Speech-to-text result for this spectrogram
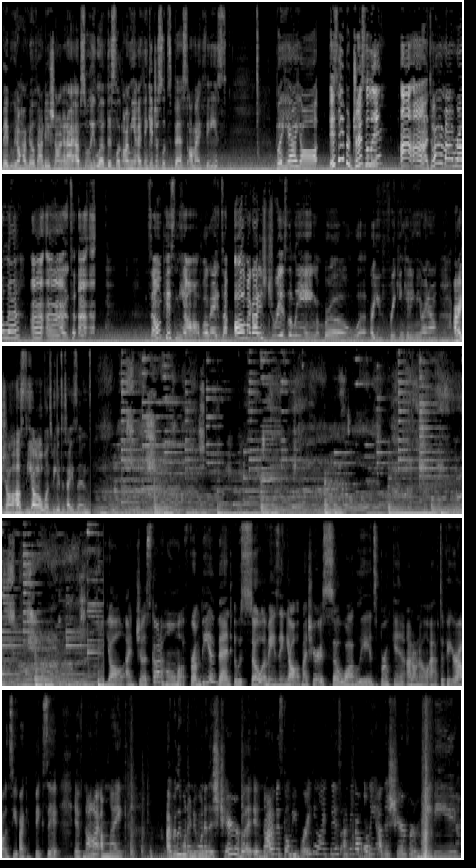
baby, we don't have no foundation on. And I absolutely love this look on me. I think it just looks best on my face. But yeah, y'all, is it drizzling? Uh-uh. Do I have my roller? Uh-uh. Don't piss me off, okay? Don't, oh my God, it's drizzling, bro. Are you freaking kidding me right now? All right, y'all. I'll see y'all once we get to Tyson's. Y'all, I just got home from the event. It was so amazing. Y'all, my chair is so wobbly. It's broken. I don't know. I have to figure out and see if I can fix it. If not, I'm like, I really want a new one of this chair, but if not, if it's going to be breaking like this, I think I've only had this chair for maybe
